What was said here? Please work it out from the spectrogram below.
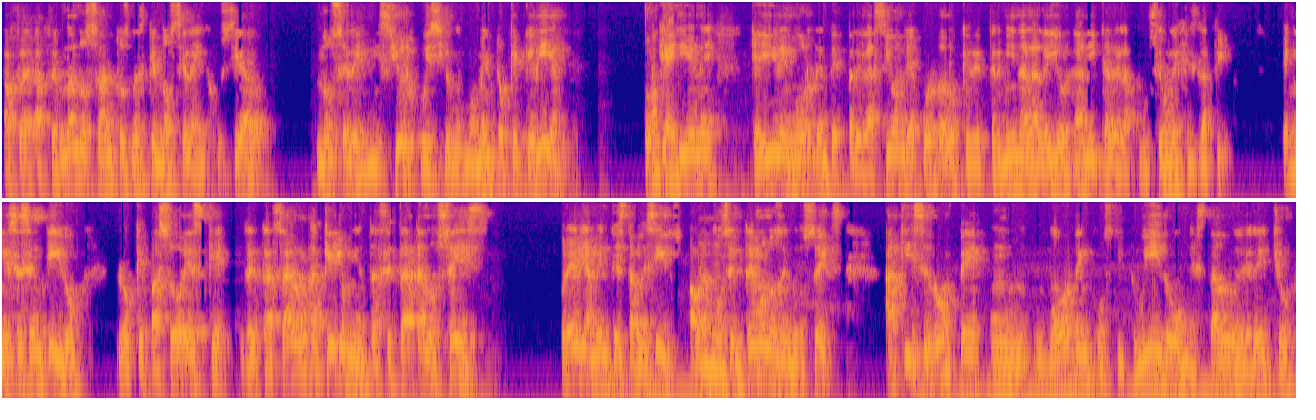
a, Fernando Santos no es que no se le ha enjuiciado, no se le inició el juicio en el momento que querían, porque tiene que ir en orden de prelación de acuerdo a lo que determina la ley orgánica de la función legislativa. En ese sentido, lo que pasó es que retrasaron aquello mientras se trata los seis previamente establecidos. Ahora, concentrémonos en los seis. Aquí se rompe un orden constituido, un Estado de Derecho,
